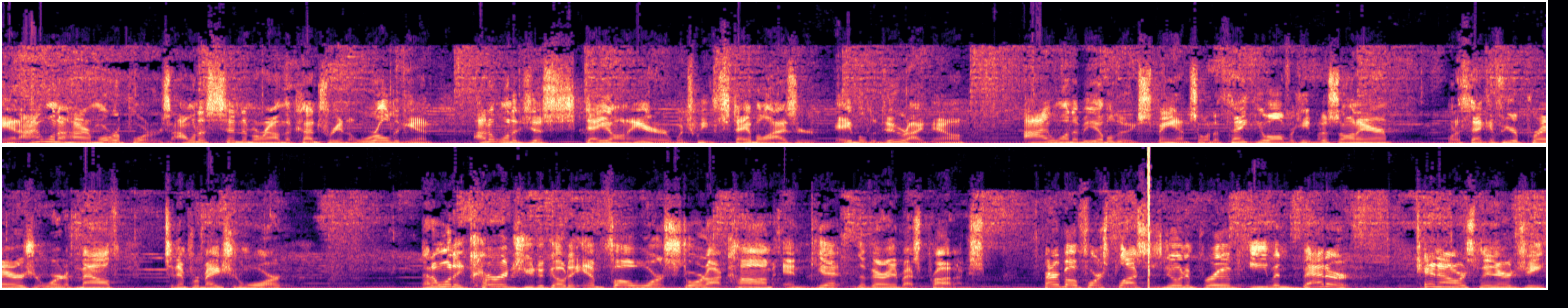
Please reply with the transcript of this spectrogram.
And I want to hire more reporters. I want to send them around the country and the world again. I don't want to just stay on air, which we've stabilized are able to do right now. I want to be able to expand. So I want to thank you all for keeping us on air. I want to thank you for your prayers, your word of mouth. It's an information war. And I want to encourage you to go to InfoWarsStore.com and get the very best products. Turbo Force Plus is new and improved, even better. 10 hours clean energy,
